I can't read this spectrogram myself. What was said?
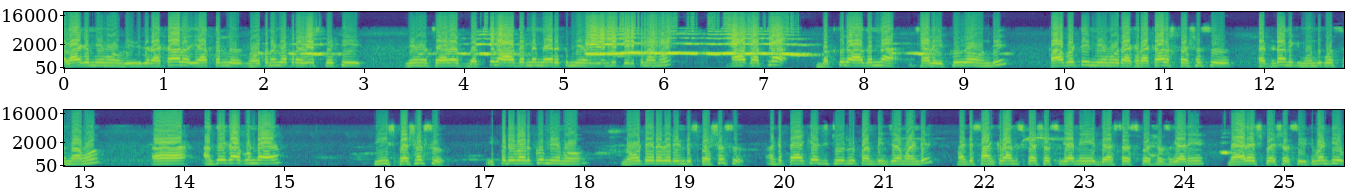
అలాగే మేము వివిధ రకాల యాత్రలు నూతనంగా ప్రవేశపెట్టి మేము చాలా భక్తుల ఆదరణ మేరకు మేము ఇవన్నీ పెడుతున్నాము. మా పట్ల భక్తుల ఆదరణ చాలా ఎక్కువగా ఉంది. కాబట్టి మేము రకరకాల స్పెషల్స్ పెట్టడానికి ముందుకు వస్తున్నాము. అంతేకాకుండా ఈ స్పెషల్స్ ఇప్పటి వరకు మేము నూట ఇరవై రెండు స్పెషల్స్ అంటే ప్యాకేజ్ టూర్లు పంపించామండి. అంటే సంక్రాంతి స్పెషల్స్ కానీ దసరా స్పెషల్స్ కానీ మ్యారేజ్ స్పెషల్స్ ఇటువంటివి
